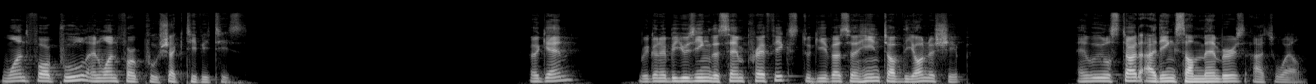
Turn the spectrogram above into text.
one for pull and one for push activities. Again, we're going to be using the same prefix to give us a hint of the ownership, and we will start adding some members as well.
